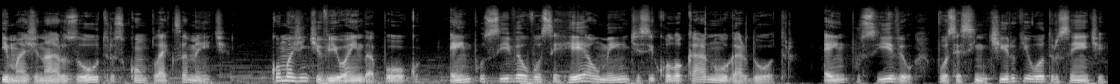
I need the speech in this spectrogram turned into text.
imaginar os outros complexamente. Como a gente viu ainda há pouco, é impossível você realmente se colocar no lugar do outro. É impossível você sentir o que o outro sente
